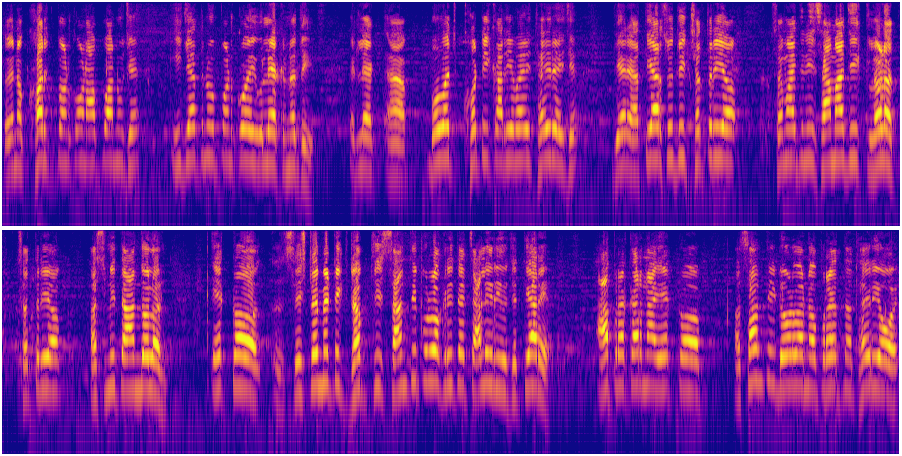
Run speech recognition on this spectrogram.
તો એનો ખર્ચ પણ કોણ આપવાનું છે એ જાતનું પણ કોઈ ઉલ્લેખ નથી. એટલે બહુ જ ખોટી કાર્યવાહી થઈ રહી છે. જ્યારે અત્યાર સુધી ક્ષત્રિય સમાજની સામાજિક લડત, ક્ષત્રિય અસ્મિતા આંદોલન એક સિસ્ટમેટિક ઢબથી શાંતિપૂર્વક રીતે ચાલી રહ્યું છે. ત્યારે આ પ્રકારના એક અશાંતિ દોડવાનો પ્રયત્ન થઈ રહ્યો હોય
